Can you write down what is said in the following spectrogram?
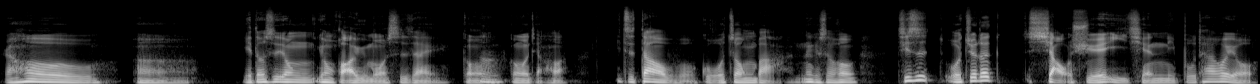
然后呃，也都是用用华语模式在跟我、嗯、跟我讲话，一直到我国中吧，那个时候，其实我觉得小学以前你不太会有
